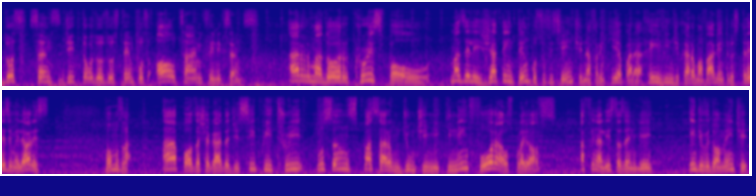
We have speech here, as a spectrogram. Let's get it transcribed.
dos Suns de todos os tempos All-Time Phoenix Suns. Armador Chris Paul. Mas ele já tem tempo suficiente na franquia para reivindicar uma vaga entre os 13 melhores? Vamos lá. Após a chegada de CP3, os Suns passaram de um time que nem fora aos playoffs a finalistas da NBA. Individualmente,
